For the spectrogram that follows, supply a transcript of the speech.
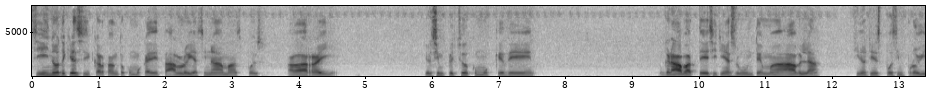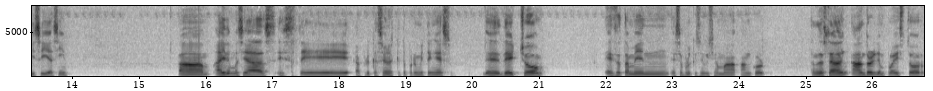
si no te quieres dedicar tanto como que editarlo y así nada más, pues agarra y, y el simple hecho como que de grábate, si tienes algún tema habla, si no tienes pues improvisa y así hay demasiadas este, aplicaciones que te permiten eso. De, hecho, esa también, esa aplicación que se llama Anchor, donde está en Android, en Play Store,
